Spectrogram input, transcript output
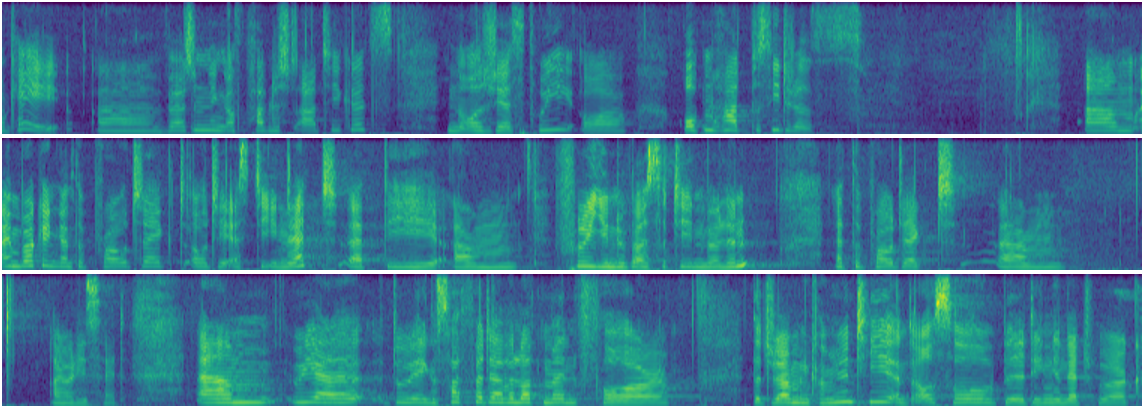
Okay, uh, versioning of published articles in OJS3 or open heart procedures. Um, I'm working at the project OJSDENet at the um, Free University in Berlin. At the project, um, I already said. Um, we are doing software development for the German community and also building a network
